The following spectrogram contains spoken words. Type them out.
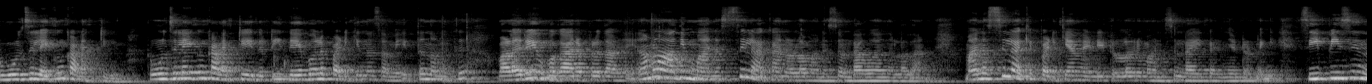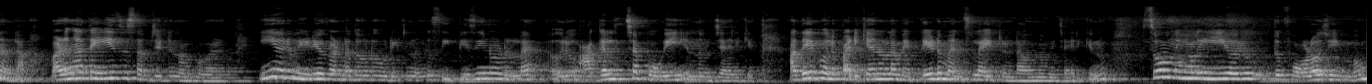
റൂൾസിലേക്കും കണക്ട് ചെയ്യും. റൂൾസിലേക്കും കണക്ട് ചെയ്തിട്ട് ഇതേപോലെ പഠിക്കുന്ന സമയത്ത് നമുക്ക് വളരെ ഉപകാരപ്രദമാണ്. നമ്മൾ ആദ്യം മനസ്സിലാക്കാനുള്ള മനസ്സുണ്ടാവുക എന്നുള്ളതാണ്. മനസ്സിലാക്കി പഠിക്കാൻ വേണ്ടിയിട്ടുള്ള ഒരു മനസ്സുണ്ടായി കഴിഞ്ഞിട്ടുണ്ടെങ്കിൽ സി പി സി എന്നല്ല വഴങ്ങാത്ത ഏത് സബ്ജക്റ്റും നമുക്ക് വഴങ്ങും. ഈ ഒരു വീഡിയോ കണ്ടതോട് കൂടിയിട്ട് നിങ്ങൾക്ക് സി പി സിനോടുള്ള ഒരു അകൽച്ച പോയി എന്ന് വിചാരിക്കും. അതേപോലെ പഠിക്കാനുള്ള മെത്തേഡ് മനസ്സിലായിട്ടുണ്ടാവും എന്ന് വിചാരിക്കുന്നു. സോ നിങ്ങൾ ഈ ഒരു ഇത് ഫോളോ ചെയ്യുമ്പം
